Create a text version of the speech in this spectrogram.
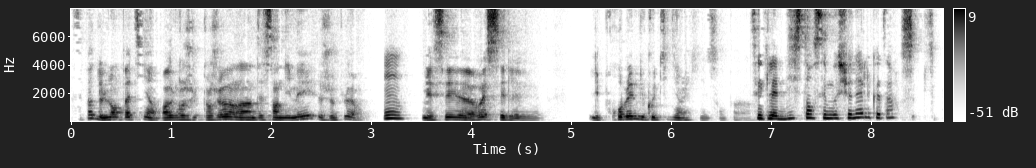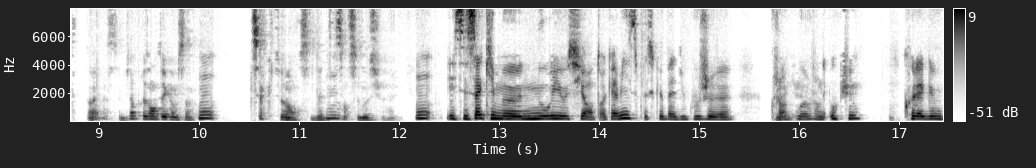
C'est pas de l'empathie. Hein. Par exemple, quand je, quand je regarde un dessin animé, je pleure. Mm. Mais c'est euh, ouais, c'est les, les problèmes du quotidien qui ne sont pas. C'est que la distance émotionnelle que t'as? C'est c'est- ouais, c'est bien présenté comme ça. Mm. Exactement, c'est de la Mm. distance émotionnelle. Mm. Et c'est ça qui me nourrit aussi en tant qu'amie, c'est parce que bah, du coup, je j'en Collègue. moi, j'en ai aucune. Collègue,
